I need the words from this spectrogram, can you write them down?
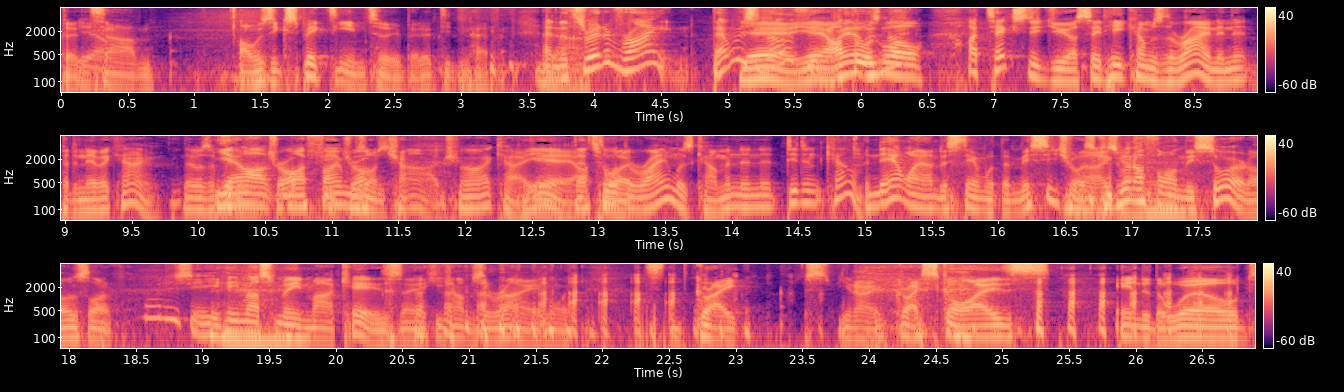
but yeah. um, I was expecting him to, but it didn't happen. And the threat of rain. That was yeah, yeah. I I mean, thought. was no- well, I texted you. I said, "Here comes the rain," and it, but it never came. There was a yeah, I- drop, my phone was on charge. Oh, okay. Yeah, Yeah, that's I thought the rain was coming, and it didn't come. And now I understand what the message was because when I finally saw it, I was like, "What is he? He must mean Marquez. Here comes the rain. It's great, you know, grey skies, end of the world,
